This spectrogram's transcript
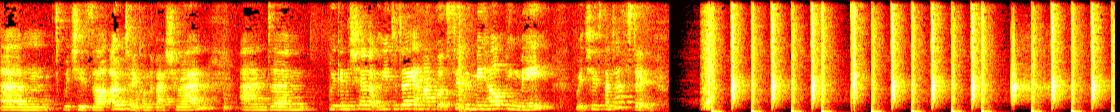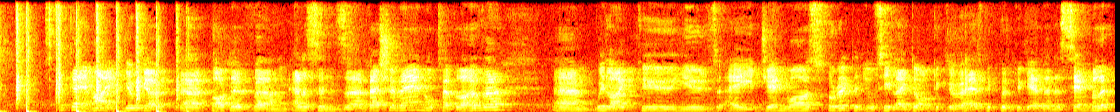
um, which is our own take on the vacherin, and um, we're going to share that with you today. And I've got Sid with me helping me, which is fantastic. Okay, hi, here we go. Uh, part of um, Alison's uh, or Pavlova. Um, we like to use a genoise for it and you'll see later on to go as we put it together and assemble it.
